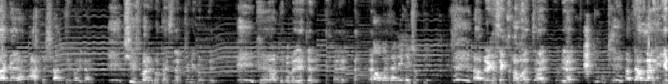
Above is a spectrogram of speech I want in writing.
তাকায় আর শান্তি পাই নাই। শেষবারের মতো আসছিলাম চুরি করতে। আপনার ভাই এটারে। বাবা জান এটাই সত্যি। আপনার কাছে ক্ষমা চাই আপনি আল্লাহর দিকে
